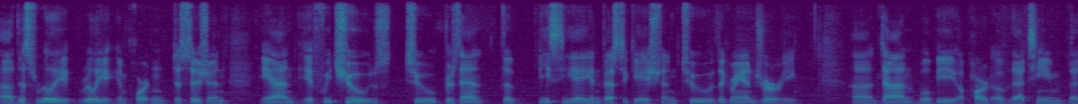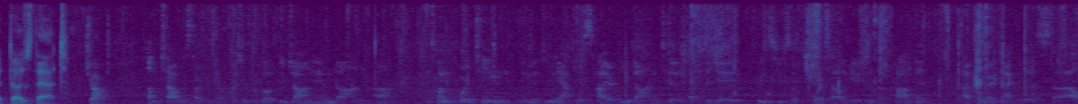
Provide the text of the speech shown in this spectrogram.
uh, this really, really important decision. And if we choose to present the BCA investigation to the grand jury, uh, Don will be a part of that team that does that. I'm Chow Mustard. I have a question for both you, John and Don. Uh, In 2014, Min- Minneapolis hired you, Don, to investigate police use of force allegations of prominent African-American activist uh, Al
